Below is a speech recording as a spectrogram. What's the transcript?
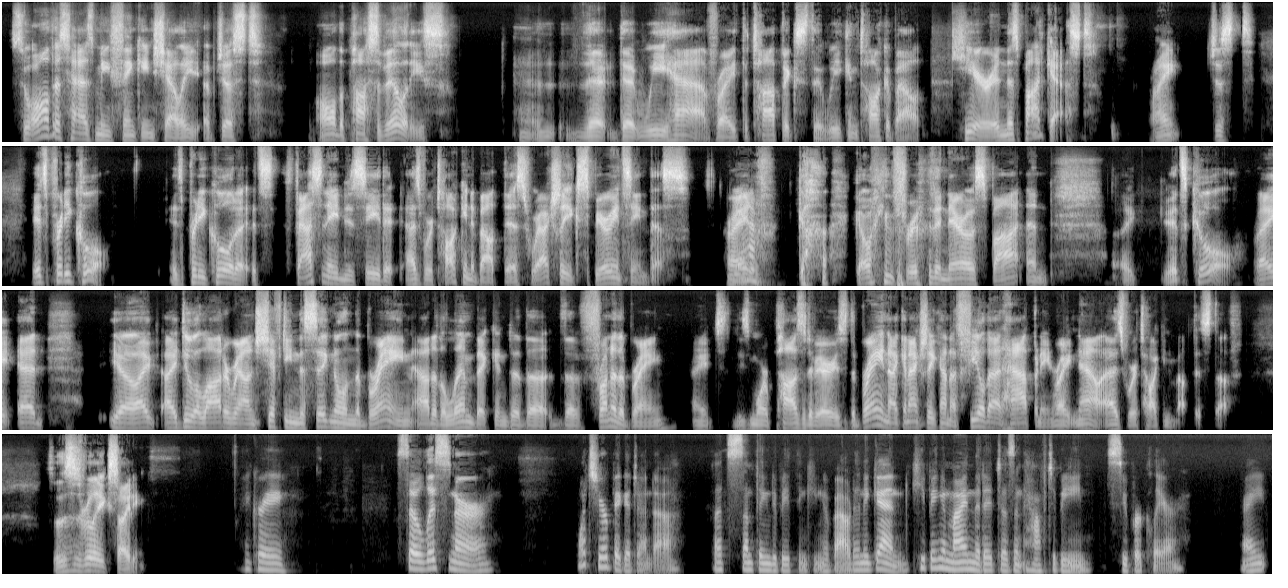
So, all this has me thinking, Shelly, of just all the possibilities uh, that, that we have, right? The topics that we can talk about here in this podcast, right? Just, it's pretty cool it's pretty cool to it's fascinating to see that as we're talking about this we're actually experiencing this right? Yeah. Go, going through the narrow spot and like it's cool right? And you know I, I do a lot around shifting the signal in the brain out of the limbic into the the front of the brain right? These more positive areas of the brain i can actually kind of feel that happening right now as we're talking about this stuff. So this is really exciting. I agree. So listener what's your big agenda? That's something to be thinking about. And again, keeping in mind that it doesn't have to be super clear, right?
